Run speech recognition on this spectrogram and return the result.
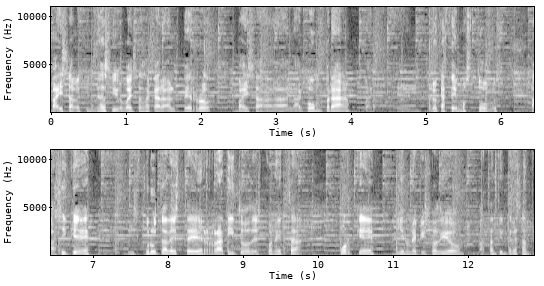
vais al gimnasio, vais a sacar al perro, vais a la compra, bueno, lo que hacemos todos. Así que eh, disfruta de este ratito, desconecta, porque viene un episodio bastante interesante.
